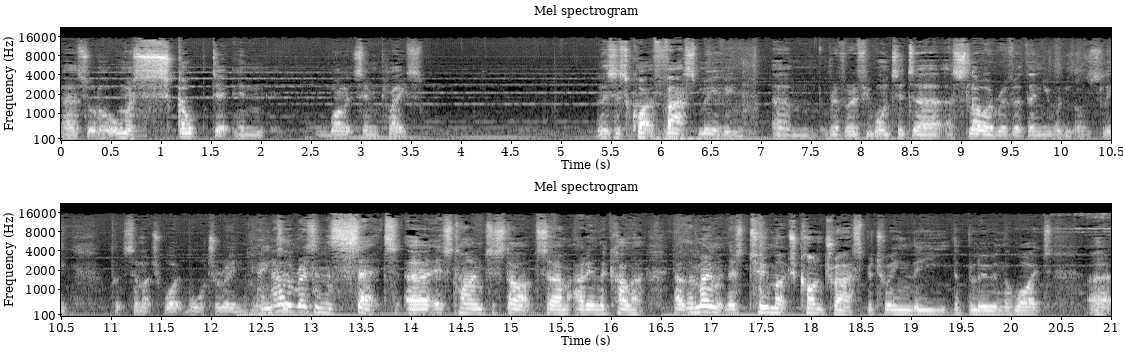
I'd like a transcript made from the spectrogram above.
uh, sort of almost sculpt it in while it's in place. This is quite a fast moving um, river. If you wanted uh, a slower river, then you wouldn't obviously put so much white water in. Okay, now the resin is set, uh, it's time to start um, adding the colour. Now at the moment there's too much contrast between the, the blue and the white uh,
